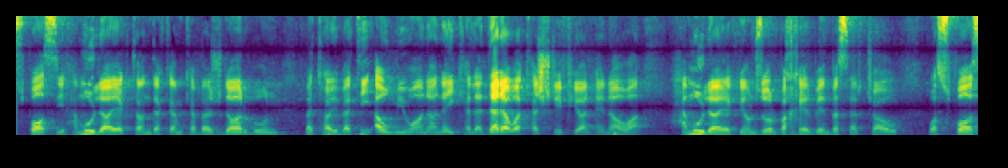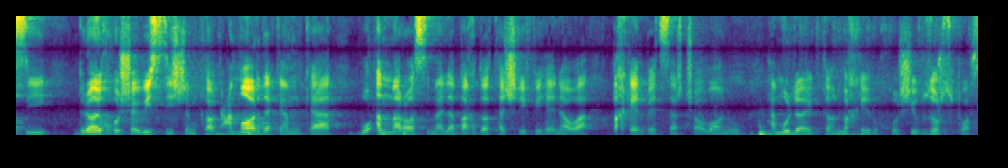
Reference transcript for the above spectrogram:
سوپاسی هەموو لایەکتان دەکەم کە بەشدار بوون، بەتایبەتی ئەو میوانانەی کە لە دەرەوە تەشریفیان هێناوە، هەموو لایەکیان زۆر بەخێربێن بەسەرچاو و سوپاسی برای خۆشەویستیشم کاک عەمار دەکەم کە بۆ ئەم مەراسمە لە بەغدا تەشریفی هێناوە، بەخێر بێت سەرچاوان و هەموو لایەکتان بە خێر و خۆشی و زۆر سوپاس.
